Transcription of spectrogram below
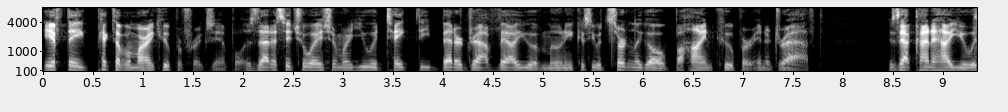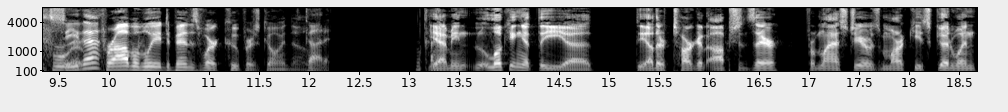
if they picked up Amari Cooper, for example, is that a situation where you would take the better draft value of Mooney because he would certainly go behind Cooper in a draft? Is that kind of how you would see that? Probably it depends where Cooper's going though. Got it. Okay. Yeah, I mean, looking at the uh, the other target options there from last year was Marquise Goodwin,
